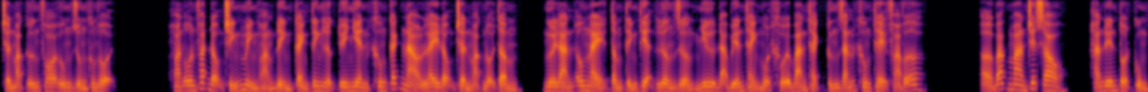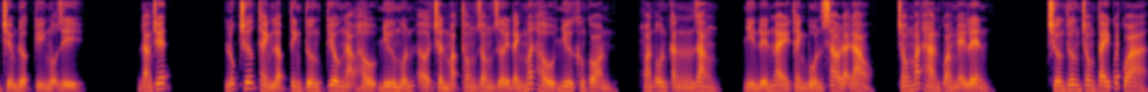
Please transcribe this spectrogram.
trần mặc ứng phó ung dung không đội. Hoàn ôn phát động chính mình hoàng đình cảnh tinh lực tuy nhiên không cách nào lay động trần mặc nội tâm, người đàn ông này tâm tính thiện lương dường như đã biến thành một khối bàn thạch cứng rắn không thể phá vỡ. Ở bắc man chết sau, hắn đến tột cùng chiếm được kỳ ngộ gì? Đáng chết lúc trước thành lập tinh tướng tiêu ngạo hầu như muốn ở trần mặc thông rong dưới đánh mất hầu như không còn, hoàn ôn cắn răng, nhìn đến này thành bốn sao đại đao, trong mắt hàn quang nhảy lên. Trường thương trong tay quét qua,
